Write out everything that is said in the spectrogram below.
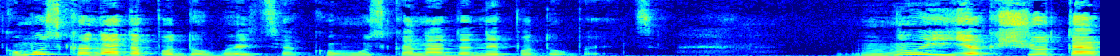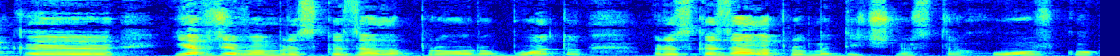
Комусь Канада подобається, комусь Канада не подобається. Ну і якщо так, е, я вже вам розказала про роботу, розказала про медичну страховку.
